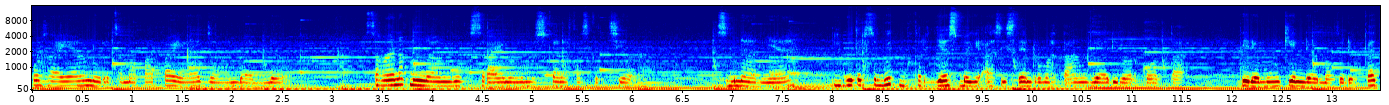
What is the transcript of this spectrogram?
kok sayang, nurut sama papa ya, jangan bandel. Sang anak mengangguk seraya mengembuskan nafas kecil. Sebenarnya, ibu tersebut bekerja sebagai asisten rumah tangga di luar kota. Tidak mungkin dalam waktu dekat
